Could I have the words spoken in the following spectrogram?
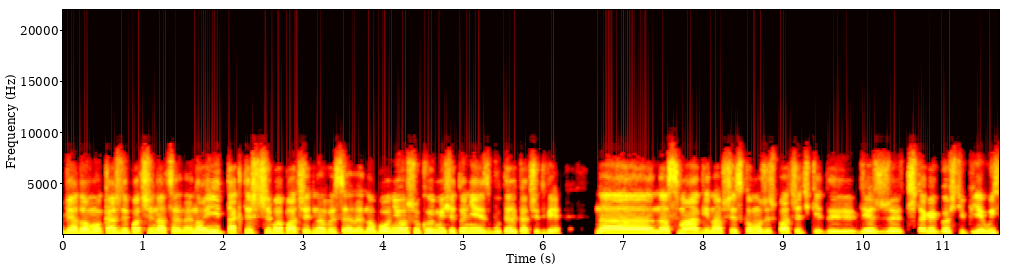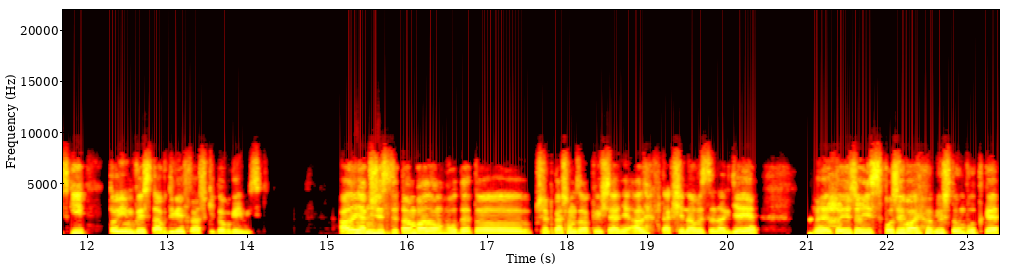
Wiadomo, każdy patrzy na cenę. No i tak też trzeba patrzeć na wesele, no bo nie oszukujmy się, to nie jest butelka czy dwie. Na, na smak, na wszystko możesz patrzeć, kiedy wiesz, że czterech gości pije whisky, to im wystaw dwie flaszki dobrej whisky. Ale jak mhm. wszyscy tam walą wódę, to przepraszam za określenie, ale tak się na weselach dzieje. E, to jeżeli spożywają już tą wódkę,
